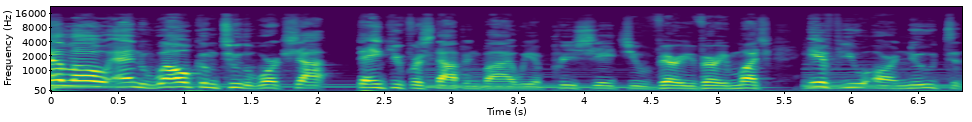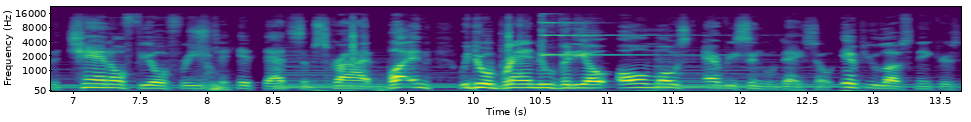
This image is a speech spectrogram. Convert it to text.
Hello and welcome to the workshop. Thank you for stopping by. We appreciate you very, very much. If you are new to the channel, feel free to hit that subscribe button. We do a brand new video almost every single day. So if you love sneakers,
